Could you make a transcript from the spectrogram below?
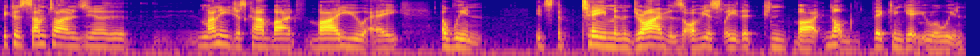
because sometimes you know money just can't buy buy you a a win it's the team and the drivers obviously that can buy not that can get you a win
